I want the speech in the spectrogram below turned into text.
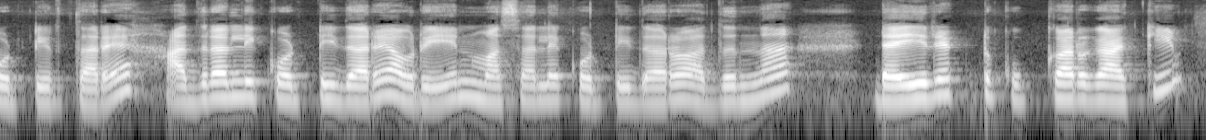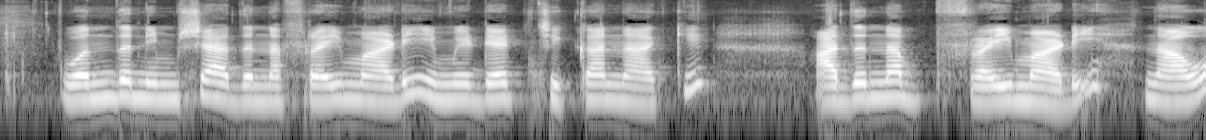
ಕೊಟ್ಟಿರ್ತಾರೆ. ಅದರಲ್ಲಿ ಕೊಟ್ಟಿದ್ದಾರೆ, ಅವ್ರು ಏನು ಮಸಾಲೆ ಕೊಟ್ಟಿದ್ದಾರೋ ಅದನ್ನು ಡೈರೆಕ್ಟ್ ಕುಕ್ಕರ್ಗೆ ಹಾಕಿ ಒಂದು ನಿಮಿಷ ಅದನ್ನು ಫ್ರೈ ಮಾಡಿ, ಇಮಿಡಿಯೇಟ್ ಚಿಕನ್ ಹಾಕಿ ಅದನ್ನು ಫ್ರೈ ಮಾಡಿ ನಾವು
